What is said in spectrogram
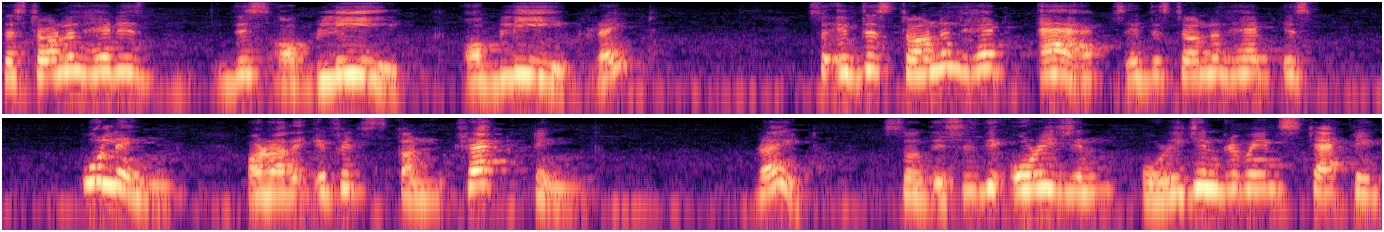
The sternal head is this oblique, oblique, right? So if the sternal head acts, if the sternal head is pulling or rather if it's contracting, right? So this is the origin. Origin remains static.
